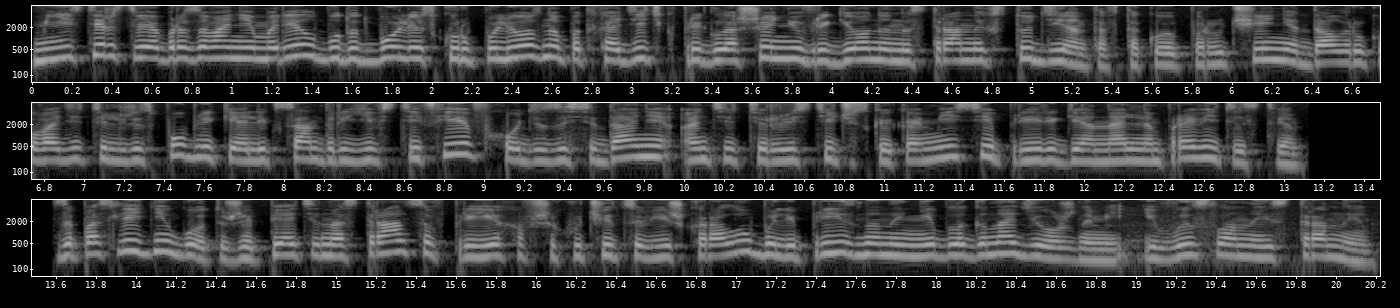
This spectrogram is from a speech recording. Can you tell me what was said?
В Министерстве образования Мариэл будут более скрупулезно подходить к приглашению в регион иностранных студентов. Такое поручение дал руководитель республики Александр Евстифеев в ходе заседания антитеррористической комиссии при региональном правительстве. За последний год уже пять иностранцев, приехавших учиться в Ешкаралу, были признаны неблагонадежными и высланы из страны.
